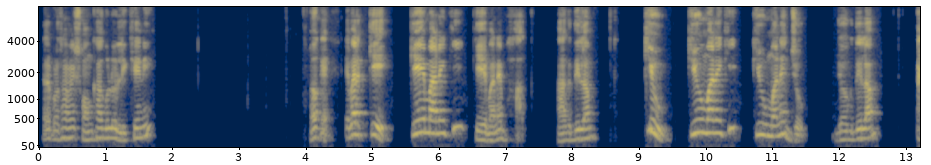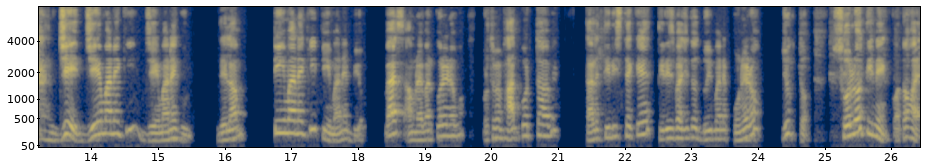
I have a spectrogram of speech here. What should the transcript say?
তাহলে প্রথমে সংখ্যাগুলো লিখে নিই। ওকে, এবার কে? কে মানে কি? কে মানে ভাগ। ভাগ দিলাম। কিউ। কিউ মানে কি? কিউ মানে যোগ। যোগ দিলাম। জে জে মানে কি? জে মানে গুণ। দিলাম। টি মানে কি? টি মানে বিয়োগ। ব্যাস, আমরা এবার করে নেব। প্রথমে ভাগ করতে হবে। তাহলে তিরিশ থেকে তিরিশ ভাজিত দুই মানে পনেরো যুক্ত। ষোলো তিনে কত হয়?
